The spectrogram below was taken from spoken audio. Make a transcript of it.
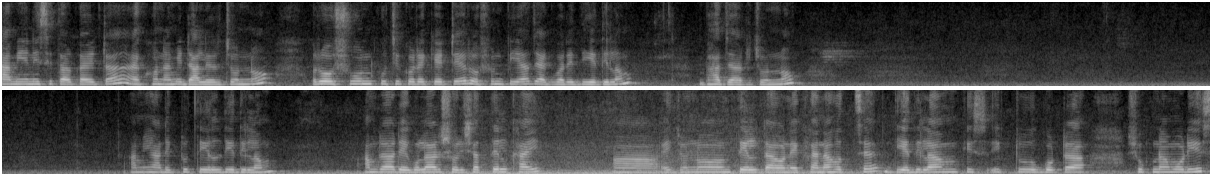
নামিয়ে নিছি তরকারিটা। এখন আমি ডালের জন্য রসুন কুচি করে কেটে রসুন পেঁয়াজ একবারে দিয়ে দিলাম ভাজার জন্য। আমি আর একটু তেল দিয়ে দিলাম। আমরা রেগুলার সরিষার তেল খাই। এই জন্য তেলটা অনেক ফেনা হচ্ছে। দিয়ে দিলাম কিছু, একটু গোটা শুকনা মরিচ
